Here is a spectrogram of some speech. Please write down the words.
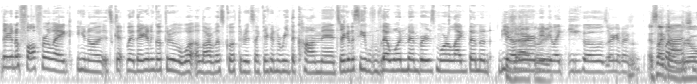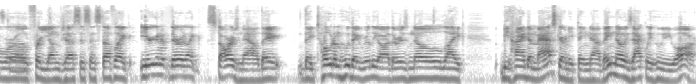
they're gonna fall for like you know it's good like they're gonna go through what a lot of us go through. It's like they're gonna read the comments. They're gonna see that one member is more like than the other. Maybe like egos are gonna. It's like the real stuff. world for Young Justice and stuff. Like you're gonna, they're like stars now. They they told them who they really are. There is no like behind a mask or anything now. They know exactly who you are.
